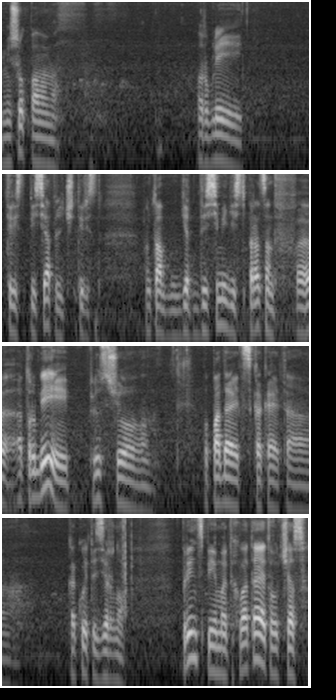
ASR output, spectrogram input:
мешок, по-моему, рублей 350 или 400 ну там где-то до 70 процентов э, отрубей плюс еще попадается какая-то какое-то зерно. В принципе, им это хватает. Вот сейчас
